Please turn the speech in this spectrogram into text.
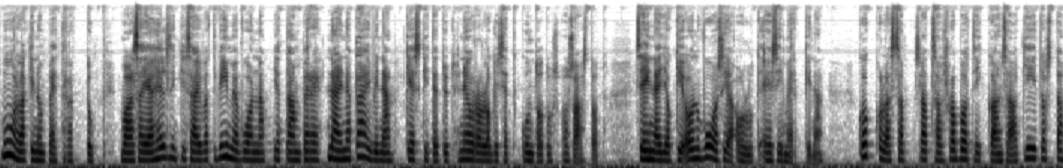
Muuallakin on petrattu. Vaasa ja Helsinki saivat viime vuonna ja Tampere näinä päivinä keskitetyt neurologiset kuntoutusosastot. Seinäjoki on vuosia ollut esimerkkinä. Kokkolassa satsaus robotiikkaan saa kiitosta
